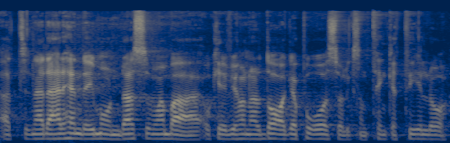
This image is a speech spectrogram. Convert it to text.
att när det här hände i måndags så man bara, okej vi har några dagar på oss att liksom tänka till och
